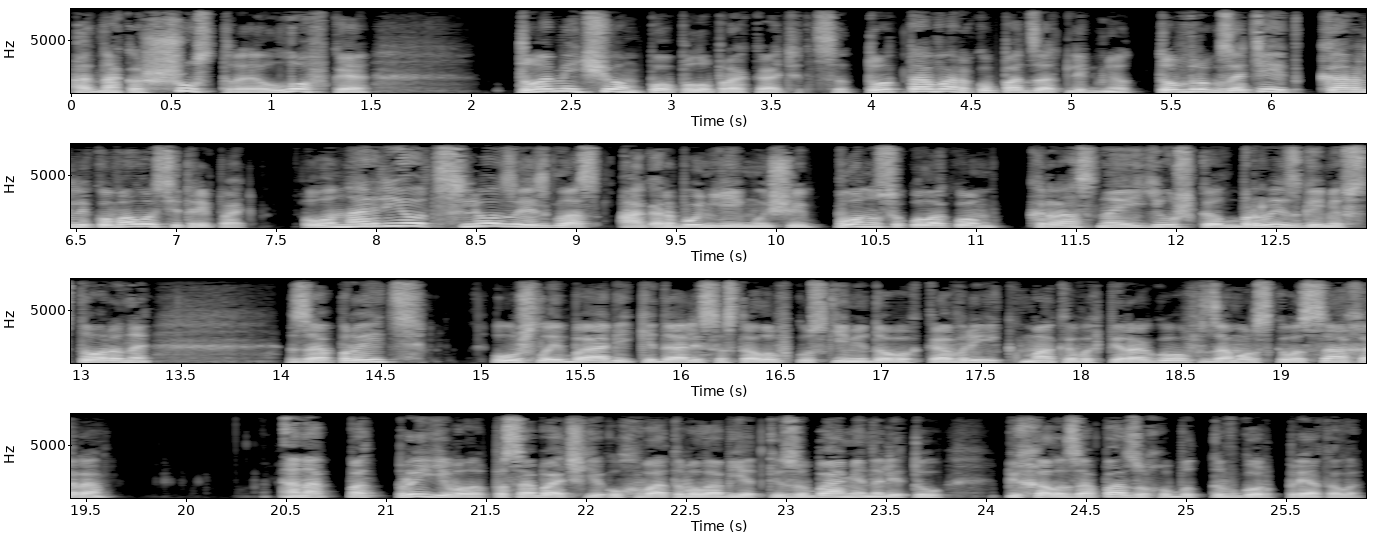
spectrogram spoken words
Однако шустрая, ловкая, то мечом по полу прокатится, то товарку под зад легнет, то вдруг затеет карлику волосе трепать. Он орет, слезы из глаз, а горбунья ему еще и по носу кулаком, красная юшка брызгами в стороны. Запрыть ушлой бабе кидали со столов куски медовых коврик, маковых пирогов, заморского сахара. Она подпрыгивала, по собачьи ухватывала объедки зубами на лету, пихала за пазуху, будто в горб прятала.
